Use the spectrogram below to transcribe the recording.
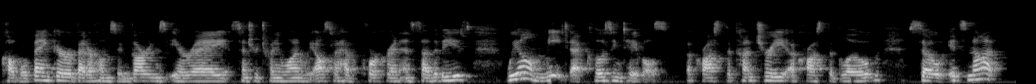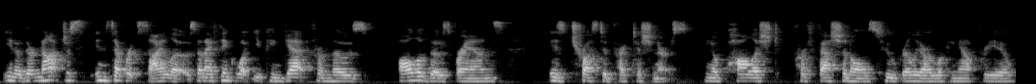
Coldwell Banker, Better Homes and Gardens, ERA, Century 21. We also have Corcoran and Sotheby's. We all meet at closing tables across the country, across the globe. So it's not, you know, they're not just in separate silos. And I think what you can get from those, all of those brands is trusted practitioners, you know, polished professionals who really are looking out for you.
